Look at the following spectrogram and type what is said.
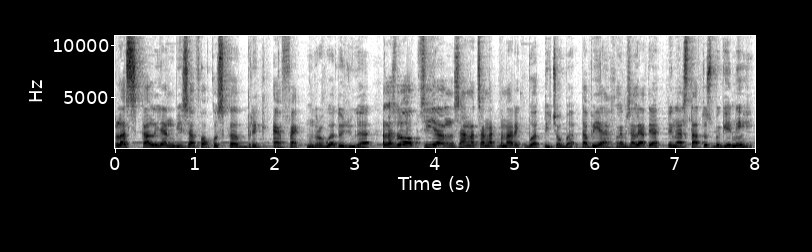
Plus kalian bisa fokus ke break effect. Menurut gue tuh juga salah satu opsi yang sangat-sangat menarik buat dicoba. Tapi ya kalian bisa lihat ya dengan status begini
